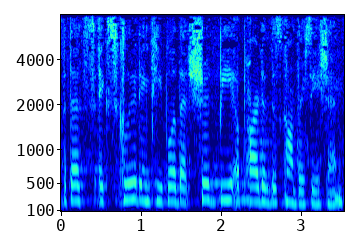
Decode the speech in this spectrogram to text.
but that's excluding people that should be a part of this conversation.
